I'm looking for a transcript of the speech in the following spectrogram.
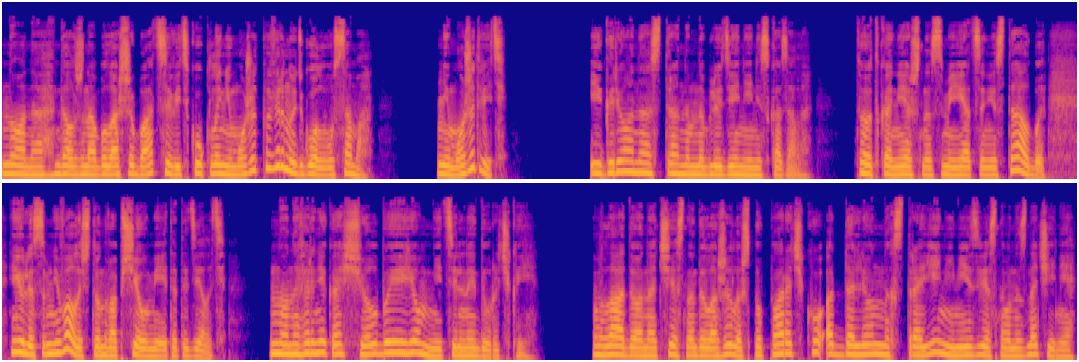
но она должна была ошибаться, ведь кукла не может повернуть голову сама. Не может ведь? Игорю она о странном наблюдении не сказала. Тот, конечно, смеяться не стал бы. Юля сомневалась, что он вообще умеет это делать. Но наверняка счёл бы ее мнительной дурочкой. Владу она честно доложила, что парочку отдаленных строений неизвестного назначения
